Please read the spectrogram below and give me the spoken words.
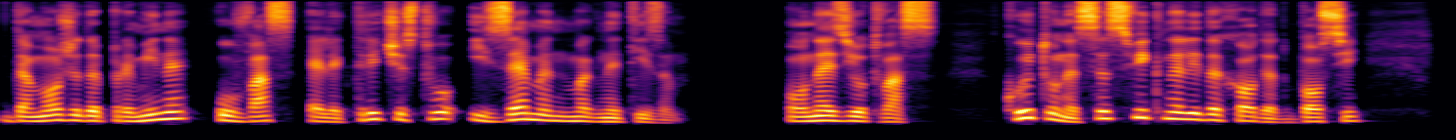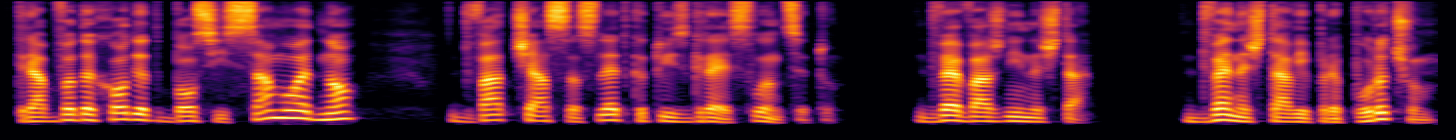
да може да премине у вас електричество и земен магнетизъм. Онези от вас, които не са свикнали да ходят боси, трябва да ходят боси само едно, два часа след като изгрее слънцето. Две важни неща. Две неща ви препоръчвам.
